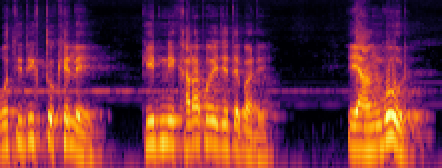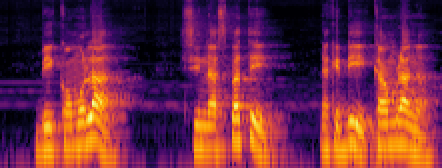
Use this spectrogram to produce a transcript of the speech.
অতিরিক্ত খেলে কিডনি খারাপ হয়ে যেতে পারে? এ আঙ্গুর, বি কমলা সি নাশপাতি নাকি ডি কামরাঙা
